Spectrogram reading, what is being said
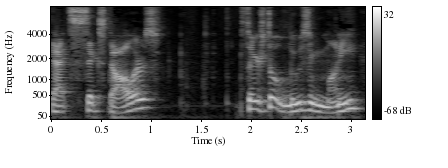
that six dollars. So you're still losing money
